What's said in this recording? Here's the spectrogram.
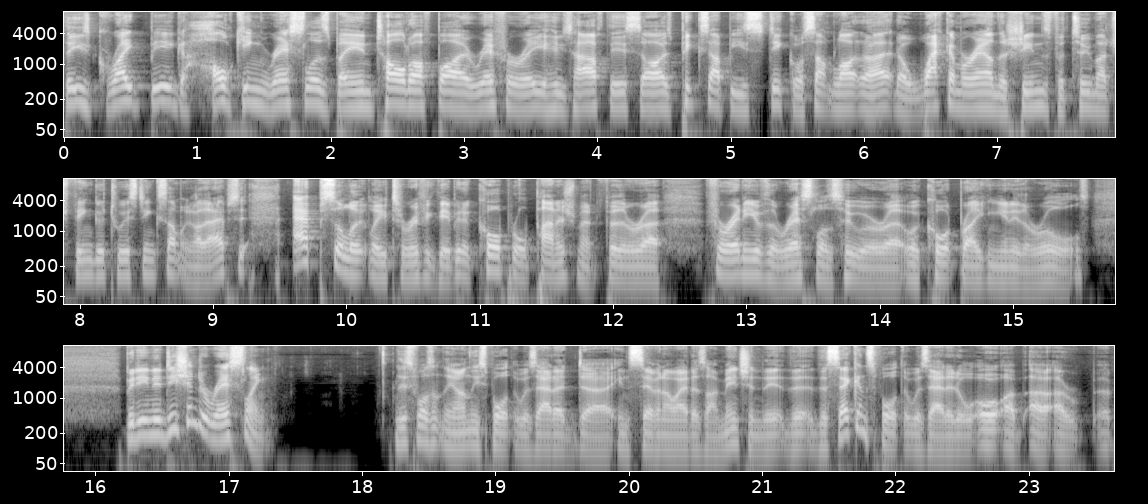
these great big hulking wrestlers being told off by a referee who's half their size, picks up his stick or something like that to whack them around the shins for too much finger twisting, something like that. Absolutely terrific there. A bit of corporal punishment for, uh, for any of the wrestlers who were, uh, were caught breaking any of the rules. But in addition to wrestling, this wasn't the only sport that was added uh, in 708, as I mentioned. The, the, the second sport that was added, or, or a, a, a,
